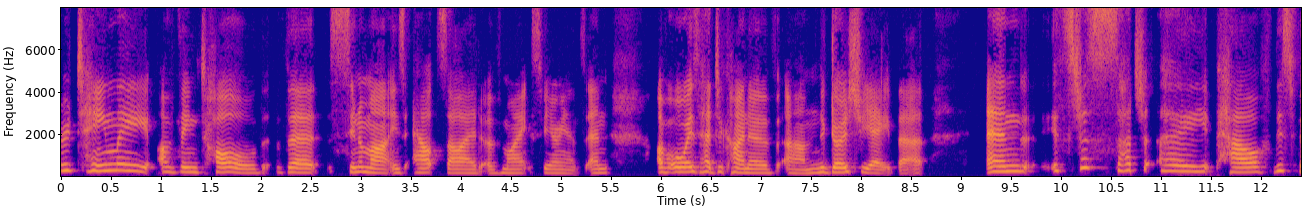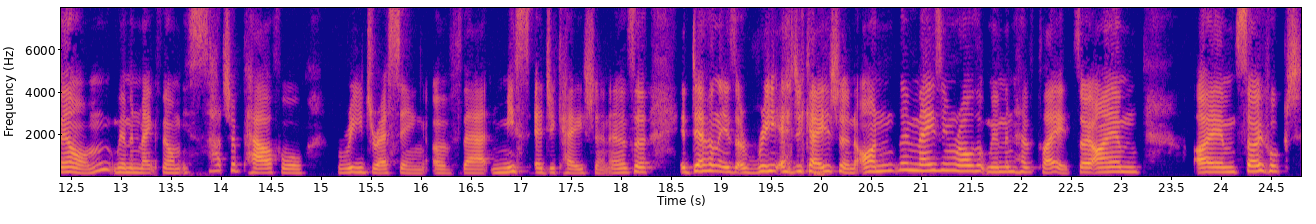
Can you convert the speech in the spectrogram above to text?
routinely I've been told that cinema is outside of my experience. And I've always had to kind of um, negotiate that. And it's just such a powerful, this film, Women Make Film, is such a powerful redressing of that miseducation. And it's a, it definitely is a re-education on the amazing role that women have played. So I am, I am so hooked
